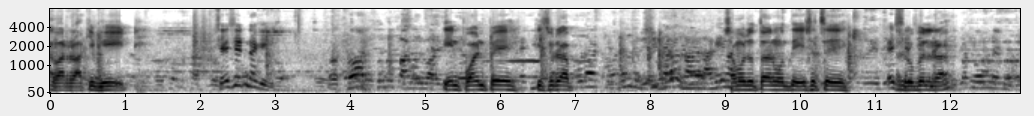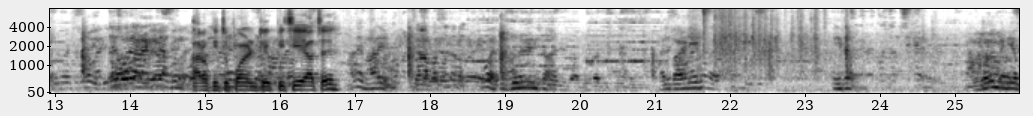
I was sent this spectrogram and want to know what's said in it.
আবার রাখি ভিট শেষ হিট নাকি? তিন পয়েন্ট পেয়ে কিছুটা সমঝোতার মধ্যে এসেছে রুবেলরা আরও কিছু পয়েন্ট পিছিয়ে আছে আরে মারে ও এত জেনুইন কাজ খালি বাইরে এইটা এইটা আমারও মিডিয়াম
